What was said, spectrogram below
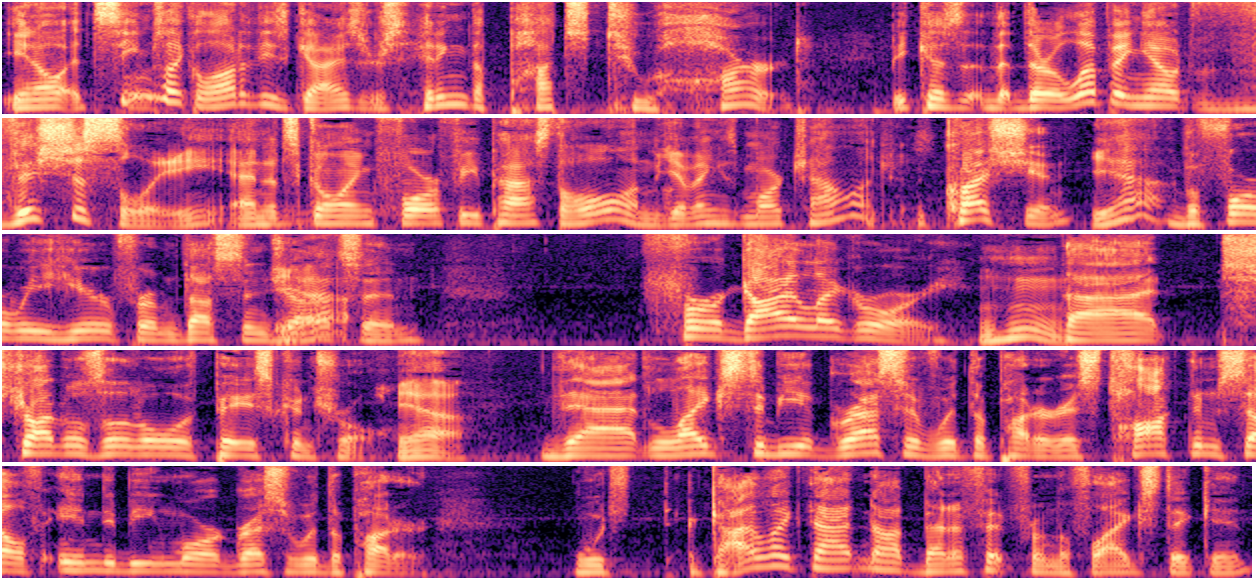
you know it seems like a lot of these guys are just hitting the putts too hard because they're lipping out viciously and it's going four feet past the hole and giving us more challenges. Question. Yeah. Before we hear from Dustin Johnson, yeah. for a guy like Rory mm-hmm. that struggles a little with pace control, yeah, that likes to be aggressive with the putter, has talked himself into being more aggressive with the putter, would a guy like that not benefit from the flag stick in?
